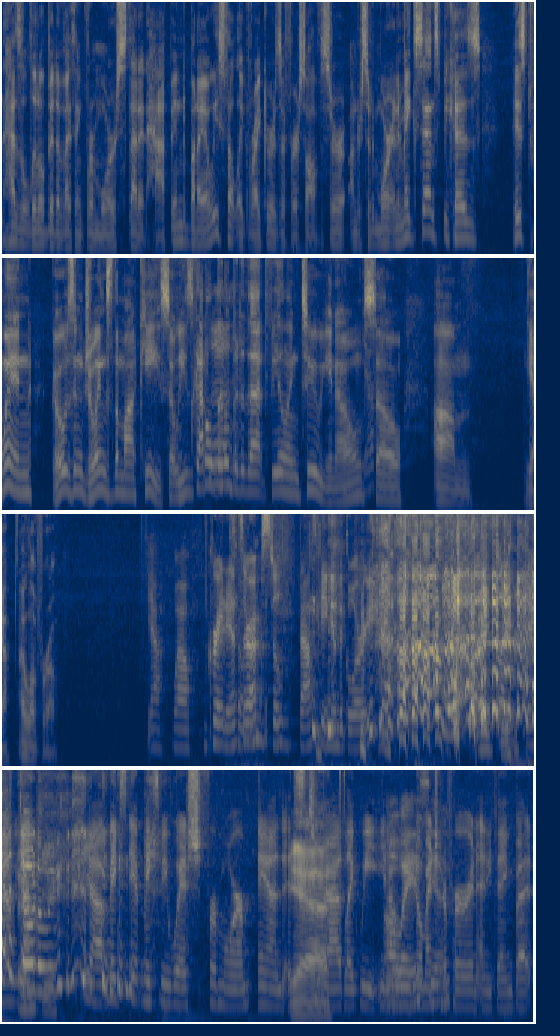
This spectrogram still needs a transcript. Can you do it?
has a little bit of I think remorse that it happened, but I always felt like Riker as a first officer understood it more, and it makes sense because his twin goes and joins the Maquis, so he's got a little bit of that feeling too, you know. So, um, yeah, I love Ro. Yeah. Wow. Great answer. So- I'm still basking in the glory. Thank you. Damn, yeah. Totally. yeah, it makes it makes me wish for more, and it's Yeah. too bad. Like we, you know, Always, no mention yeah. of her in anything. But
